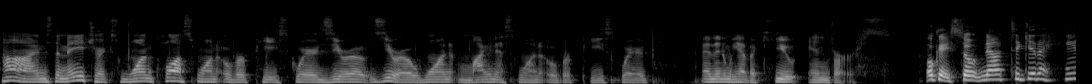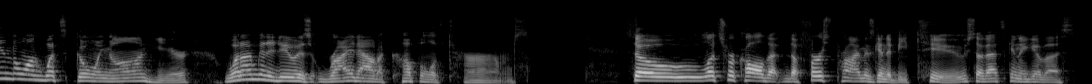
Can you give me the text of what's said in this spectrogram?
times the matrix 1 plus 1 over p squared, 0, 0, 1 minus 1 over p squared and then we have a Q inverse. Okay, so now to get a handle on what's going on here, what I'm gonna do is write out a couple of terms. So let's recall that the first prime is gonna be two, so that's gonna give us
